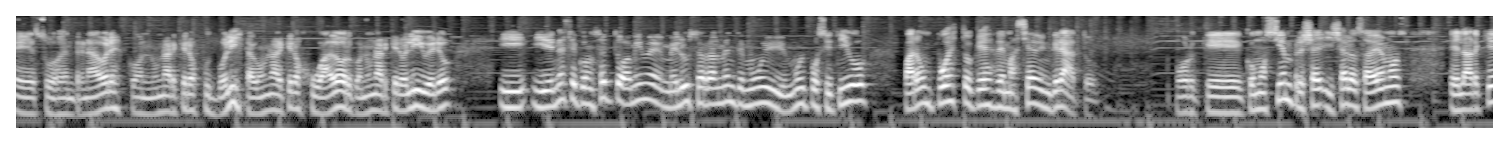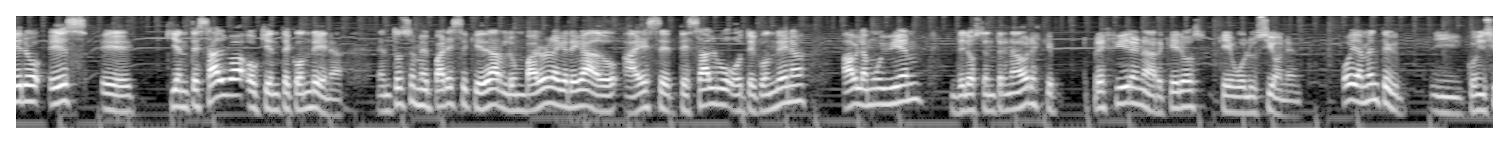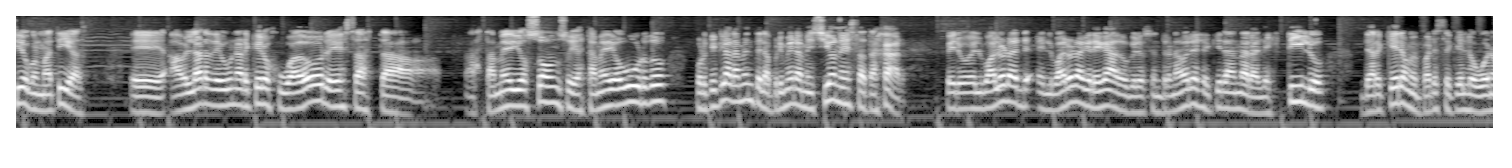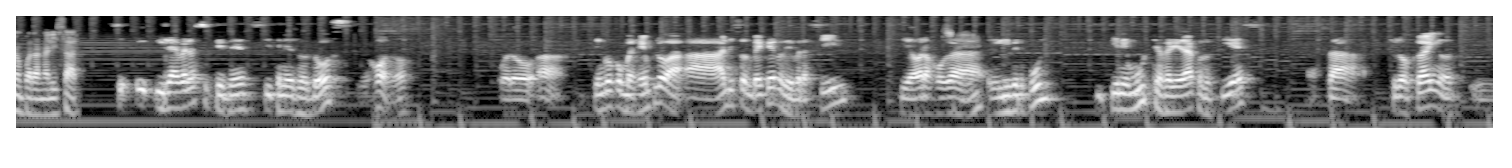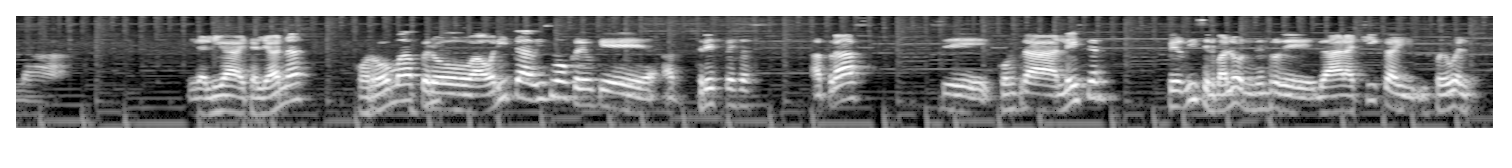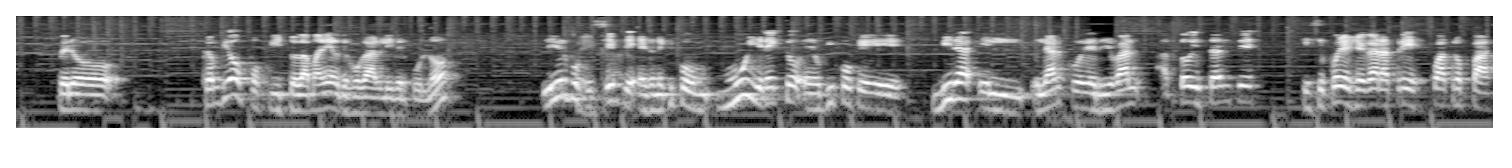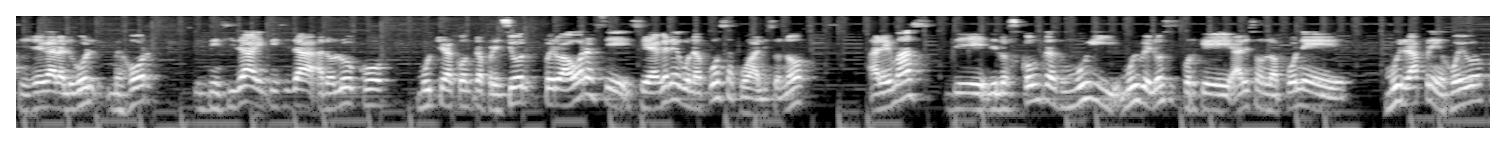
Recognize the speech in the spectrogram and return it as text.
eh, sus entrenadores con un arquero futbolista, con un arquero jugador, con un arquero libero. Y, y en ese concepto a mí me, luce realmente muy, muy positivo para un puesto que es demasiado ingrato. Porque como siempre, y ya lo sabemos, el arquero es eh, quien te salva o quien te condena. Entonces me parece que darle un valor agregado a ese te salvo o te condena habla muy bien de los entrenadores que prefieren a arqueros que evolucionen. Obviamente, y coincido con Matías, eh, hablar de un arquero jugador es hasta, hasta medio sonso y hasta medio burdo, porque claramente la primera misión es atajar, pero el valor, el valor agregado que los entrenadores le quieran dar al estilo de arquero me parece que es lo bueno para analizar. Sí, y, y, la verdad, si tenés, si tenés los dos, mejor, ¿no? Bueno, ah, tengo como ejemplo a, a, Alison Becker de Brasil, y ahora juega sí. en Liverpool, y tiene mucha calidad con los pies, hasta los años en la, en la liga italiana, con Roma, pero ahorita mismo creo que a tres pesas atrás, se, contra Leicester, perdiste el balón dentro de la área chica y, y fue gol. Pero cambió un poquito la manera de jugar Liverpool, ¿no? Liverpool sí, siempre claro. es un equipo muy directo, un equipo que mira el, el, arco del rival a todo instante, que se puede llegar a 3, 4 pases, llegar al gol mejor, intensidad, intensidad a lo loco, mucha contrapresión, pero ahora se, se agrega una cosa con Allison, ¿no? Además de, de, los contras muy, muy veloces, porque Allison la pone muy rápido en juego,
